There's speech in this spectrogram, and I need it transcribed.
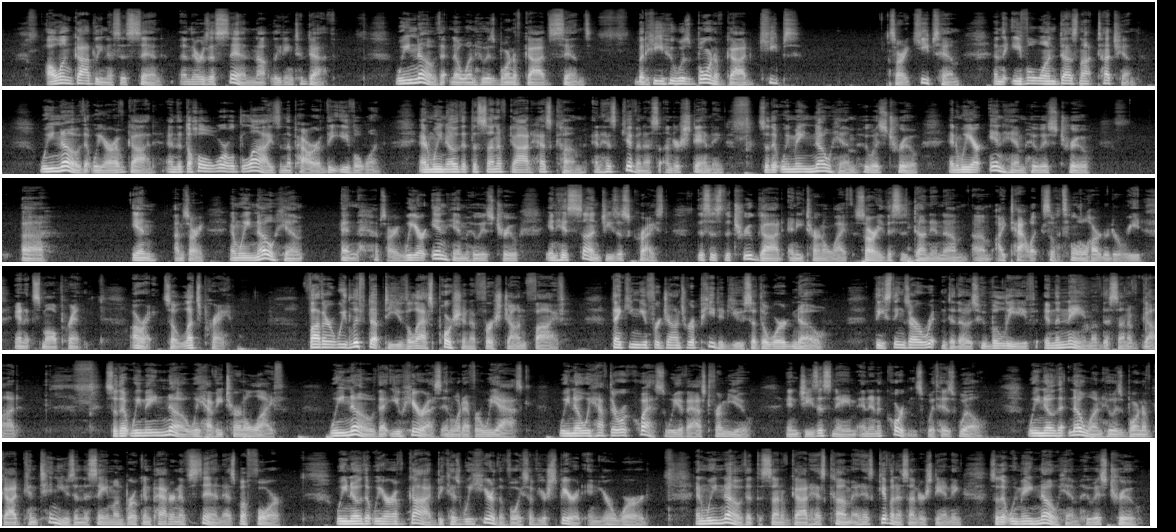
All ungodliness is sin, and there is a sin not leading to death. We know that no one who is born of God sins, but he who was born of God keeps sorry, keeps him, and the evil one does not touch him. We know that we are of God, and that the whole world lies in the power of the evil one. And we know that the Son of God has come and has given us understanding, so that we may know him who is true, and we are in him who is true. Uh, in I'm sorry, and we know him, and I'm sorry, we are in him who is true, in his Son, Jesus Christ. This is the true God and eternal life. Sorry, this is done in um, um, italic, so it's a little harder to read, and it's small print. All right, so let's pray. Father, we lift up to you the last portion of 1 John 5, thanking you for John's repeated use of the word know. These things are written to those who believe in the name of the Son of God so that we may know we have eternal life. We know that you hear us in whatever we ask. We know we have the requests we have asked from you, in Jesus' name and in accordance with his will. We know that no one who is born of God continues in the same unbroken pattern of sin as before. We know that we are of God because we hear the voice of your Spirit in your word. And we know that the Son of God has come and has given us understanding so that we may know him who is true.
